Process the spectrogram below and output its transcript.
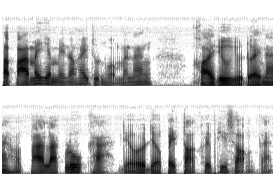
ป้าป้าไม่จำเป็นต้องให้ทุนหัวมานั่งคอยดูอยู่ด้วยนะป้าป้ารักลูกค่ะ เดี๋ยวเดี๋ยวไปต่อคลิปที่ 2 กัน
